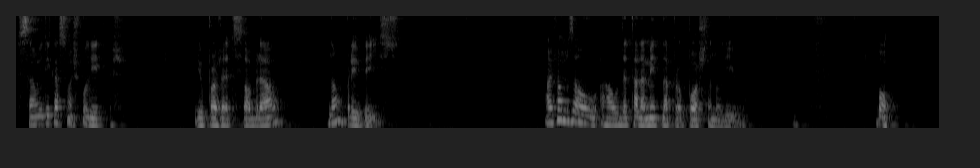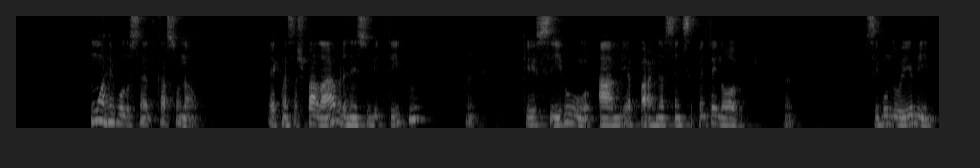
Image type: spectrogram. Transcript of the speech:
são indicações políticas. E o projeto Sobral não prevê isso. Mas vamos ao, ao detalhamento da proposta no livro. Bom, uma revolução educacional. É com essas palavras em subtítulo que Ciro abre a página 159. Né? Segundo ele,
